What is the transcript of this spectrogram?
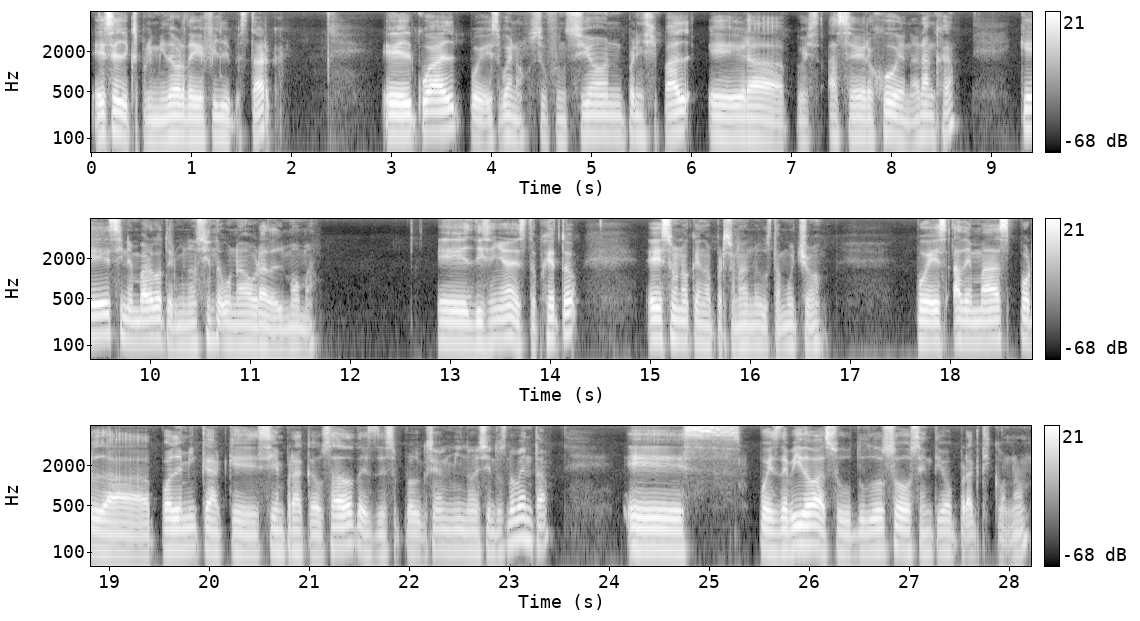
es el exprimidor de Philip Stark, el cual, pues bueno, su función principal era pues hacer jugo de naranja, que sin embargo terminó siendo una obra del MoMA. El diseño de este objeto es uno que en lo personal me gusta mucho, pues además por la polémica que siempre ha causado desde su producción en 1990, es pues debido a su dudoso sentido práctico, ¿no?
